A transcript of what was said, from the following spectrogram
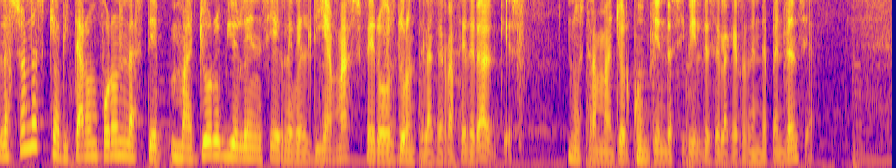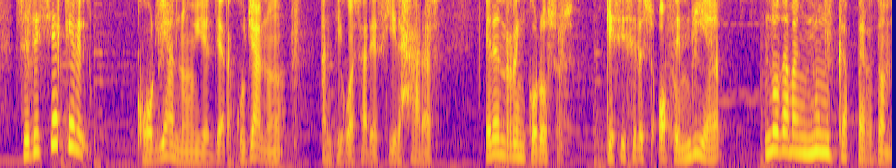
las zonas que habitaron fueron las de mayor violencia y rebeldía más feroz durante la Guerra Federal, que es nuestra mayor contienda civil desde la Guerra de Independencia. Se decía que el coreano y el yaracuyano, antiguas áreas girajaras, eran rencorosos, que si se les ofendía, no daban nunca perdón,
